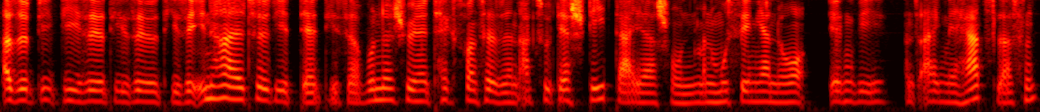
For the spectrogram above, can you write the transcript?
also die, diese, diese, diese Inhalte, die, der, dieser wunderschöne Text von Cezanne Axel, der steht da ja schon. Man muss den ja nur irgendwie ans eigene Herz lassen.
